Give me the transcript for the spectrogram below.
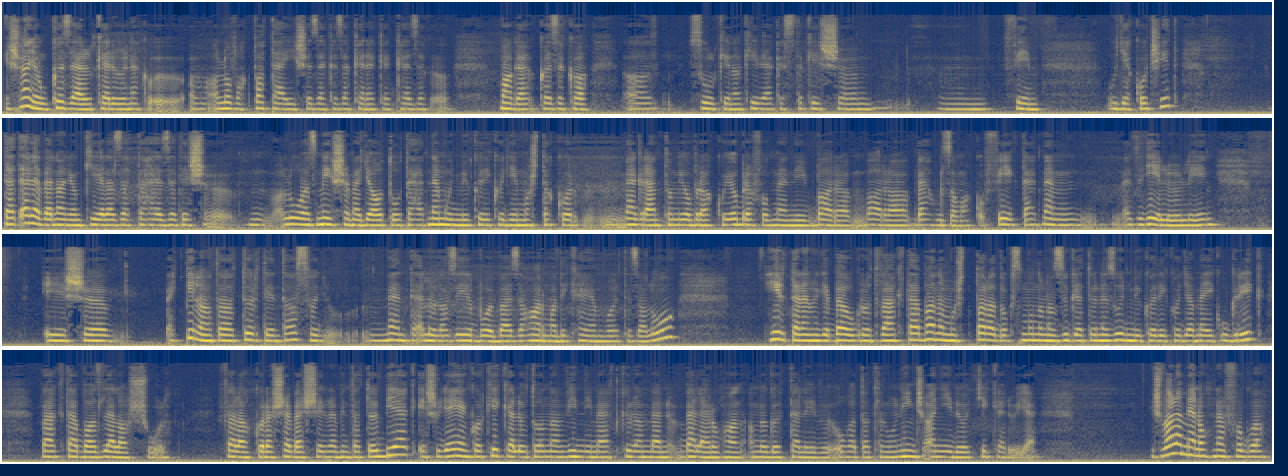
És nagyon közel kerülnek a, a lovak patái is ezekhez a kerekekhez, a- magák, ezek a, a szulkénak hívják ezt a kis öm, öm, fém ugye kocsit. Tehát eleve nagyon kielezett a helyzet, és a ló az mégsem egy autó, tehát nem úgy működik, hogy én most akkor megrántom jobbra, akkor jobbra fog menni, balra, balra behúzom, akkor fék, tehát nem, ez egy élő lény. És egy pillanat alatt történt az, hogy ment elől az élboltba, ez a harmadik helyen volt ez a ló, hirtelen ugye beugrott vágtába, na most paradox módon az ügetőn ez úgy működik, hogy amelyik ugrik vágtába, az lelassul fel akkor a sebességre, mint a többiek, és ugye ilyenkor ki kell őt onnan vinni, mert különben belerohan a mögötte lévő óhatatlanul, nincs annyi idő, hogy kikerülje. És valamilyen oknál fogva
